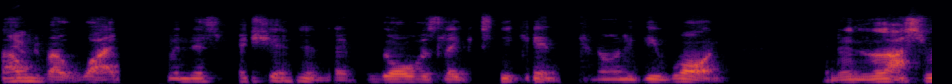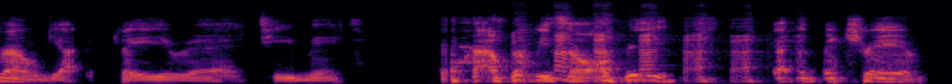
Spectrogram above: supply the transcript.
found yep. about why win this mission, and like, we always like sneak in. Can only be one. And in the last round, you had to play your uh, teammate when we saw me get to betray him.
